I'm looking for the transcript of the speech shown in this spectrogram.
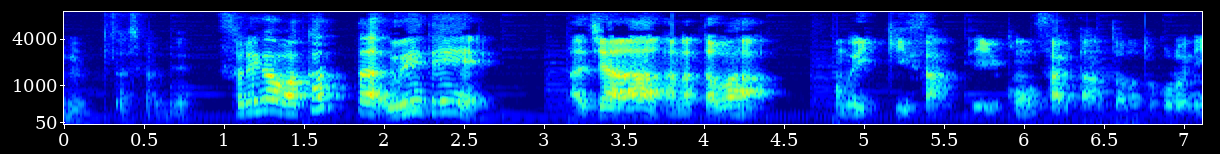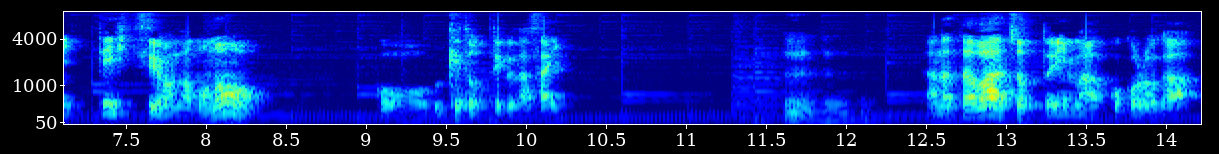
うん、確かにね。それが分かった上で、あじゃあ、あなたは、このイッキーさんっていうコンサルタントのところに行って必要なものを、こう、受け取ってください。うんうんあなたはちょっと今心が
